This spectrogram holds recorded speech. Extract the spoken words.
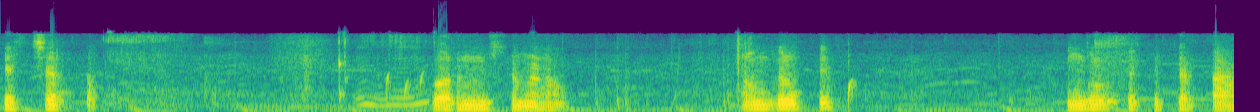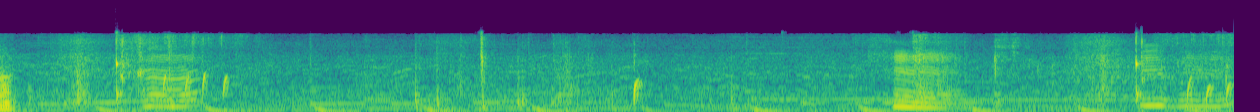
கெச்சப் ம்ஹும். ஒரு நிமிஷம் மேடம் உங்களுக்கு? உங்களுக்கு கெச்சப்பா ம்ஹும்.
